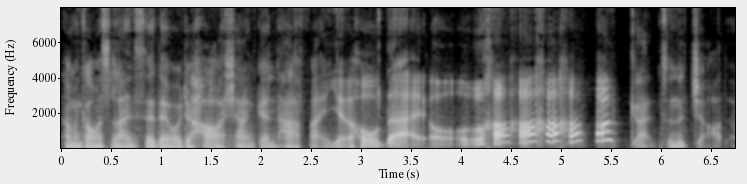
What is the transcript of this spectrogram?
他们睾丸是蓝色的，我就好想跟他繁衍后代哦，哈哈哈哈哈！干，真的假的？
